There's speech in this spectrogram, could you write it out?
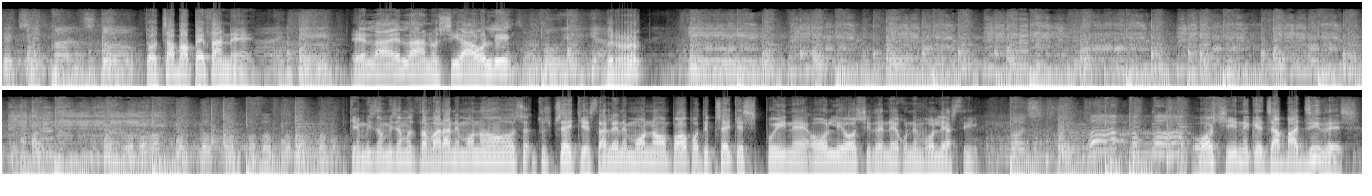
παίξε μας το Το τσάμπα πέθανε. Έλα, έλα, ανοσία όλοι. Μπρρρ. Και εμείς νομίζαμε ότι θα βαράνε μόνο τους ψέκες. Θα λένε μόνο από από τι ψέκες που είναι όλοι όσοι δεν έχουν εμβολιαστεί. Πως Οπ, οπ, οπ. Όχι, είναι και τζαμπατζίδες.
